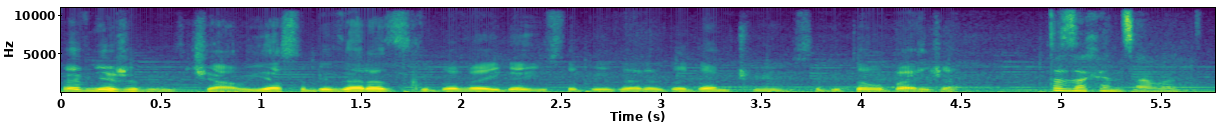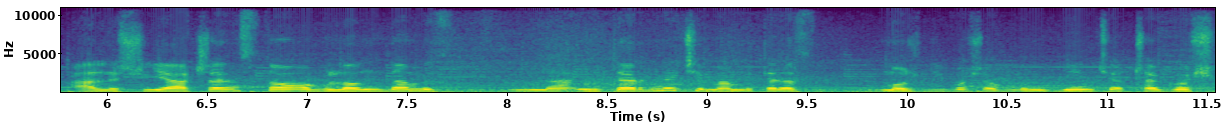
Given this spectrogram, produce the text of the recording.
Pewnie, żebym chciał. Ja sobie zaraz chyba wejdę i sobie zaraz do domku i sobie to obejrzę. To zachęcamy. Ależ ja często oglądam z- na internecie. Mamy teraz możliwość oglądnięcia czegoś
